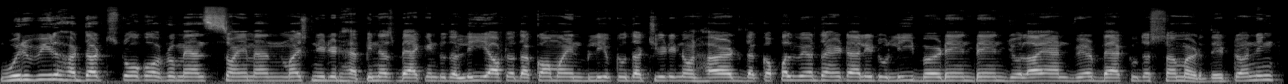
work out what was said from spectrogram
we reveal her that stroke of romance swam and much needed happiness back into the Lee after the Cuomo and believed to the cheating on her. The couple were the Italy to Lee birthday in July and were back to the summer. They turning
